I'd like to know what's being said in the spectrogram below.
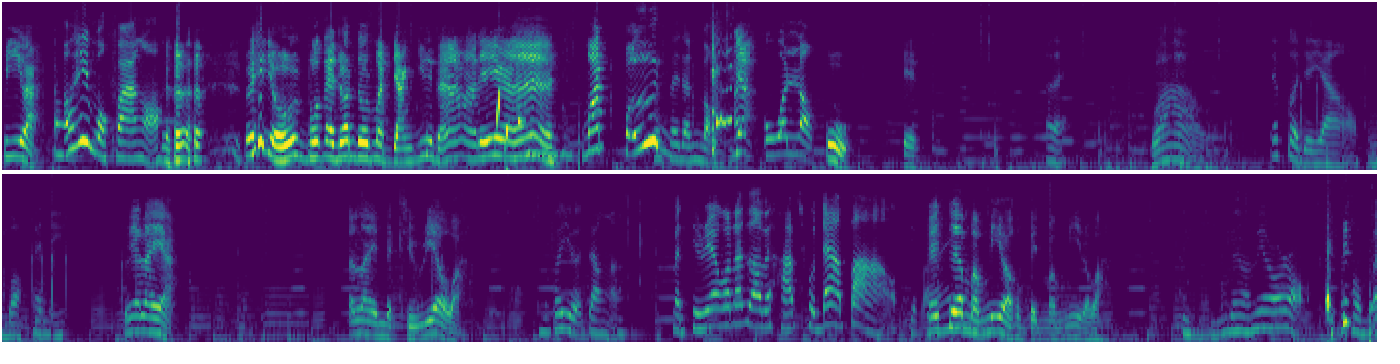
ฟี่ว่ะเอ้ยหมวกฟางเหรอ เฮ้ยเดี๋ยวโพไซดอนโดนหมัดยางยืดนะ มาดิอะมัดปืนไซดันบอกอย่ากวนหรอกอู้เห็นอะไรว้าวเนี่ยเปิดยาวๆผมบอกแค่นี้นี่อะไรอะ อะไร material อะมันก็เยอะจังอะแมทเทียลก็น่าจะเอาไปคราฟชุดได้เปล่า เก็บไว้ ได้เสื้อมัมมี่ว่ะผมเป็นมัมมี่แล้วว่ะ เฮ้ยเป็นมัมมี่แล้วเหรอเดี๋ยวผมไป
